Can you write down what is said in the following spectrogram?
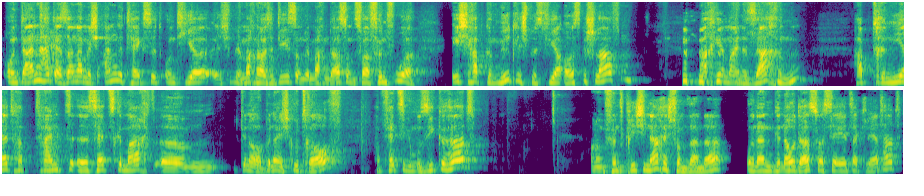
Und dann hat der Sander mich angetextet und hier, ich, wir machen heute dies und wir machen das und zwar 5 Uhr. Ich habe gemütlich bis vier ausgeschlafen, mache hier meine Sachen, hab trainiert, hab Timed äh, Sets gemacht, ähm, genau, bin eigentlich gut drauf, hab fetzige Musik gehört und um fünf krieg ich die Nachricht vom Sander und dann genau das, was er jetzt erklärt hat.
